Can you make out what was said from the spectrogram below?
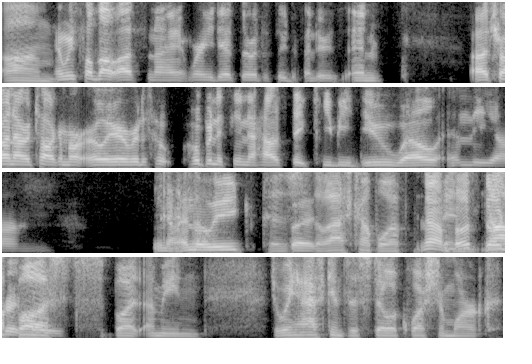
Um. And we saw that last night where he did throw it to three defenders. And uh, Troy and I were talking about earlier. We're just ho- hoping to see the Ohio State QB do well in the um, you know, in the league. because the last couple have No, been not great players. busts, but I mean, Dwayne Haskins is still a question mark.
